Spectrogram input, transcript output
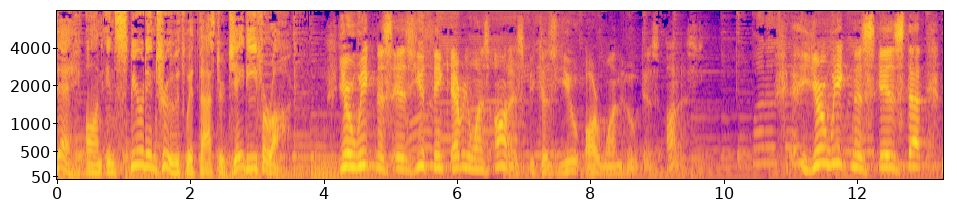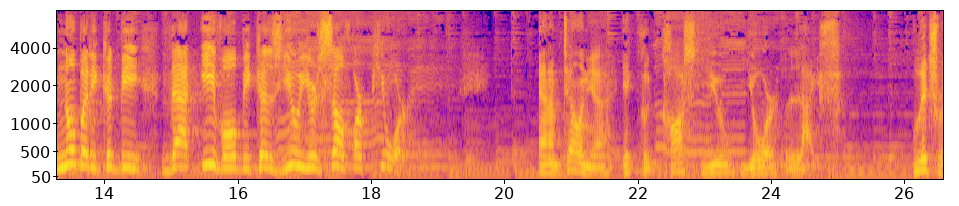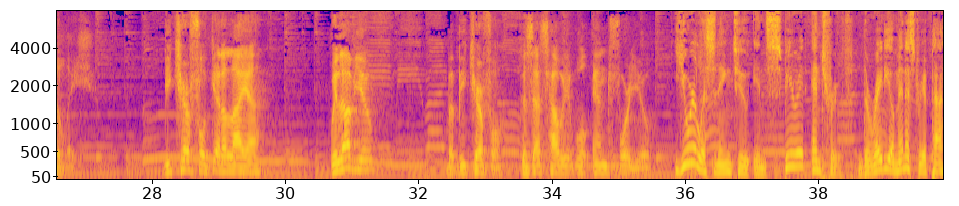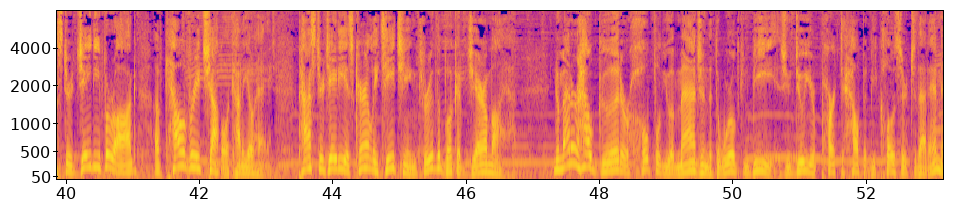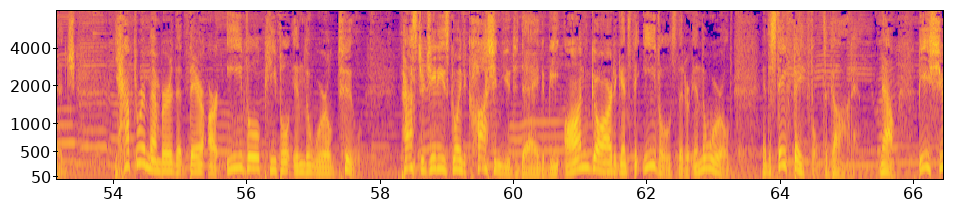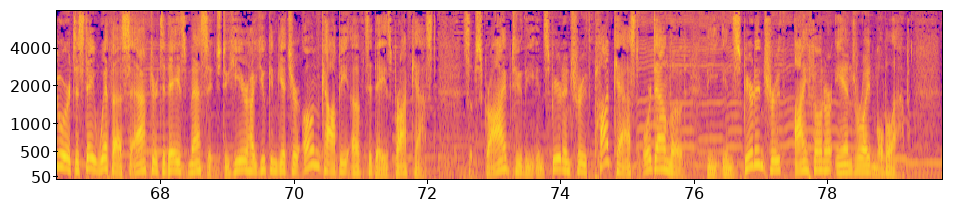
today on In Spirit and Truth with Pastor J.D. Farag. Your weakness is you think everyone's honest because you are one who is honest. Your weakness is that nobody could be that evil because you yourself are pure. And I'm telling you, it could cost you your life. Literally. Be careful, Gedaliah. We love you, but be careful because that's how it will end for you. You're listening to In Spirit and Truth, the radio ministry of Pastor J.D. Farag of Calvary Chapel, Kaneohe. Pastor J.D. is currently teaching through the book of Jeremiah. No matter how good or hopeful you imagine that the world can be as you do your part to help it be closer to that image, you have to remember that there are evil people in the world too. Pastor J.D. is going to caution you today to be on guard against the evils that are in the world and to stay faithful to God. Now, be sure to stay with us after today's message to hear how you can get your own copy of today's broadcast. Subscribe to the In Spirit and Truth podcast or download the In Spirit and Truth iPhone or Android mobile app.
